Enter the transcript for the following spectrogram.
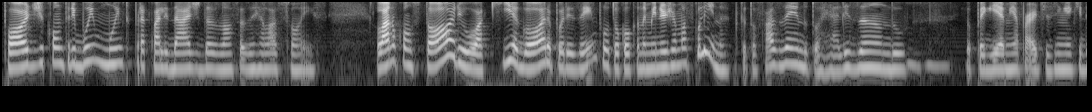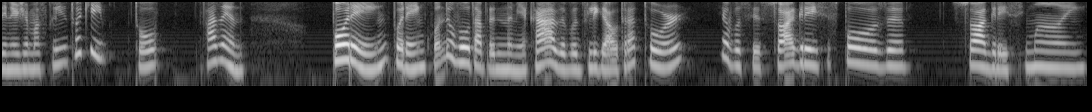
pode contribuir muito para a qualidade das nossas relações. Lá no consultório, ou aqui agora, por exemplo, eu tô colocando a minha energia masculina, porque eu tô fazendo, tô realizando. Uhum. Eu peguei a minha partezinha aqui da energia masculina e tô aqui, tô fazendo. Porém, porém, quando eu voltar para dentro da minha casa, eu vou desligar o trator, eu vou ser só a Grace esposa, só a Grace mãe,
